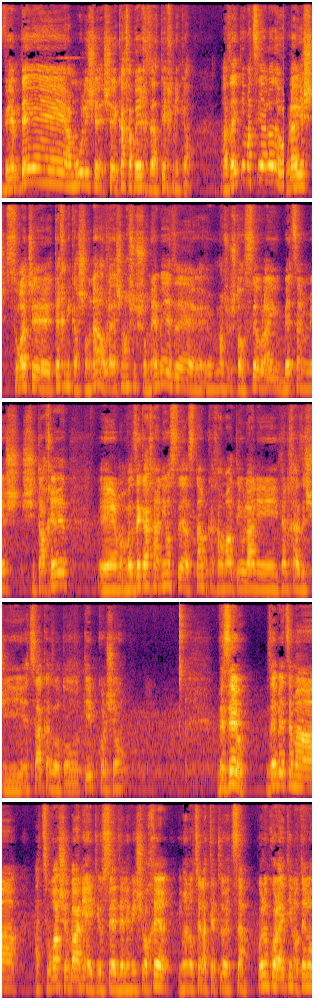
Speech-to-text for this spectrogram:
והם די אה, אמרו לי ש, שככה בערך זה הטכניקה. אז הייתי מציע, לא יודע, אולי יש צורת טכניקה שונה, אולי יש משהו שונה באיזה, משהו שאתה עושה, אולי בעצם יש שיטה אחרת, אה, אבל זה ככה אני עושה, אז סתם ככה אמרתי, אולי אני אתן לך איזושהי עצה כזאת, או טיפ כלשהו. וזהו, זה בעצם ה... הצורה שבה אני הייתי עושה את זה למישהו אחר, אם אני רוצה לתת לו עצה. קודם כל הייתי נותן לו,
